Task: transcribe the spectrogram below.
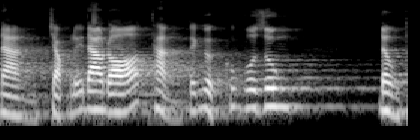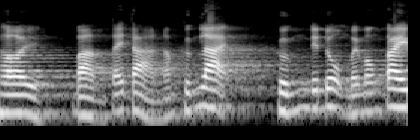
Nàng chọc lưỡi dao đó thẳng tới ngực khúc vô dung. Đồng thời, bàn tay tả nắm cứng lại, Cứng đến độ mấy móng tay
